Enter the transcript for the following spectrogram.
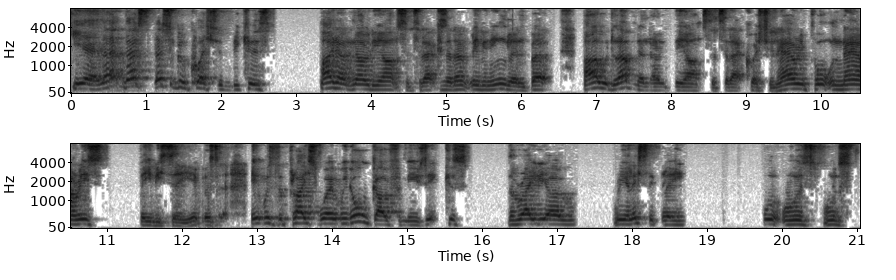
Yeah, that, that's that's a good question because I don't know the answer to that because I don't live in England. But I would love to know the answer to that question. How important now is BBC? It was it was the place where we'd all go for music because the radio, realistically, w- was was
